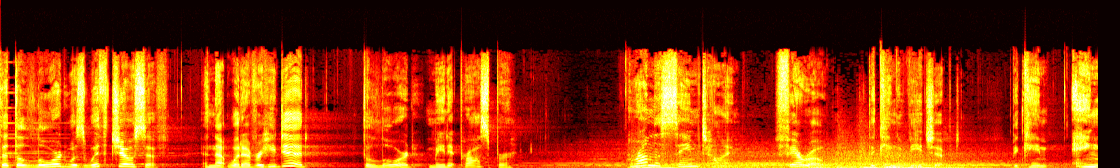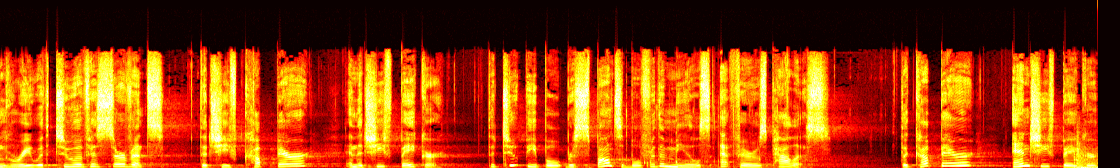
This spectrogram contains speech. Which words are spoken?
that the Lord was with Joseph and that whatever he did, the Lord made it prosper. Around the same time, Pharaoh, the king of Egypt, became angry with two of his servants, the chief cupbearer and the chief baker the two people responsible for the meals at Pharaoh's palace. The cupbearer and chief baker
